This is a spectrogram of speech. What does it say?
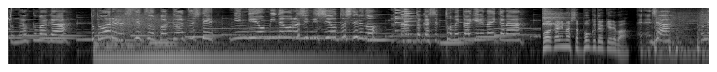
その悪魔がとある施設を爆発して人間を皆殺しにしようとしてるの。なんとかして止めてあげれないかわかりました。僕でよければ。なじゃあお願い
